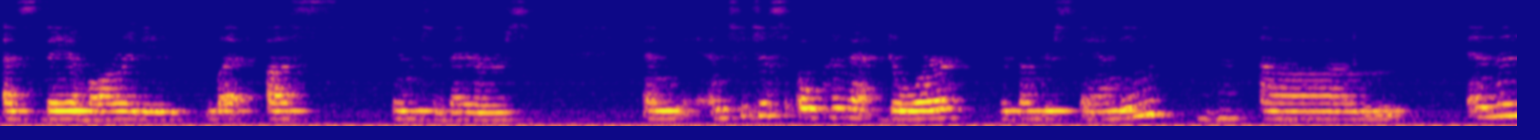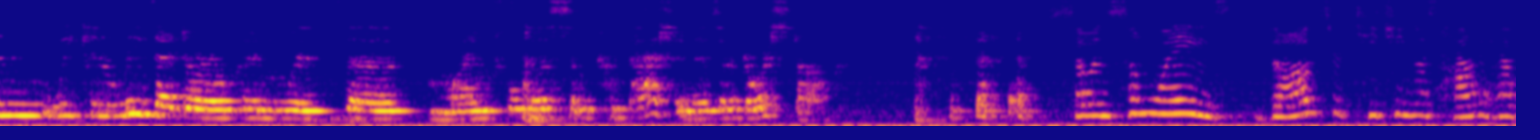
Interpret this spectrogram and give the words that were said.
as they have already let us into theirs. And, and to just open that door with understanding Mm-hmm. um, and then we can leave that door open with uh, mindfulness and compassion as our doorstop. So in some ways, dogs are teaching us how to have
